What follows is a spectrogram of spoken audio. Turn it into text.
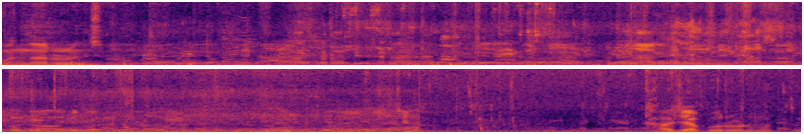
మందారం నుంచి ఖాజాపూర్ రోడ్ మొత్తం.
